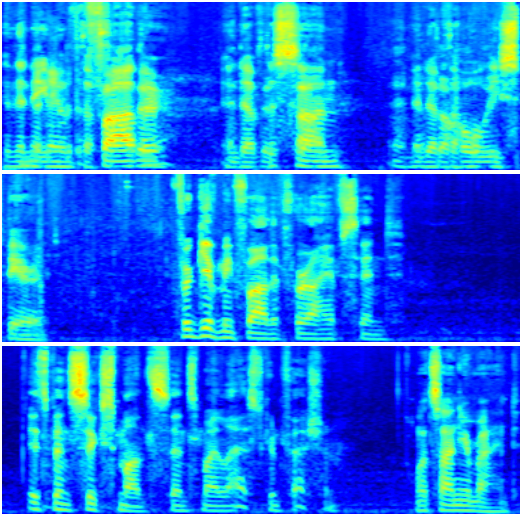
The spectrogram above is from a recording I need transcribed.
In the name of the Father, and of the Son, and of the Holy Spirit. Forgive me, Father, for I have sinned. It's been six months since my last confession. What's on your mind?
